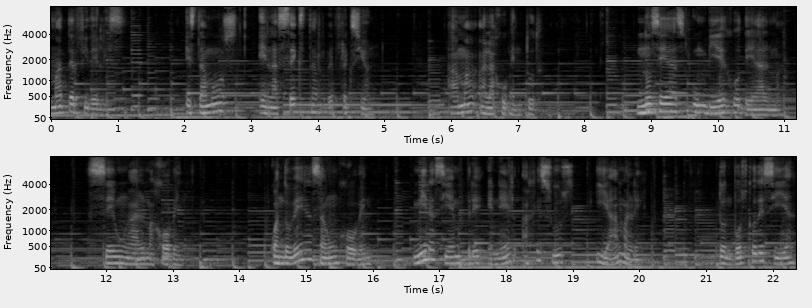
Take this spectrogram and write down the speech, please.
Mater Fidelis. Estamos en la sexta reflexión. Ama a la juventud. No seas un viejo de alma, sé un alma joven. Cuando veas a un joven, mira siempre en él a Jesús y ámale. Don Bosco decía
